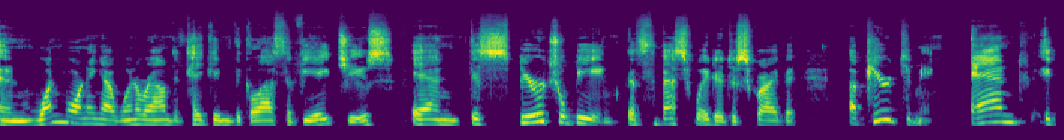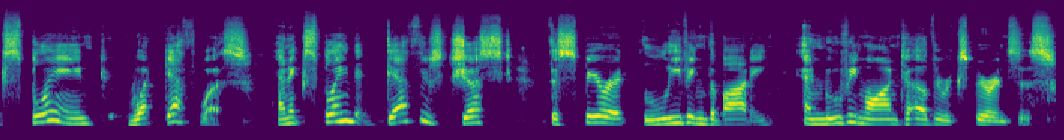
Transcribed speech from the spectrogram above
And one morning I went around to take him the glass of V8 juice, and this spiritual being, that's the best way to describe it, appeared to me and explained what death was and explained that death is just the spirit leaving the body and moving on to other experiences.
